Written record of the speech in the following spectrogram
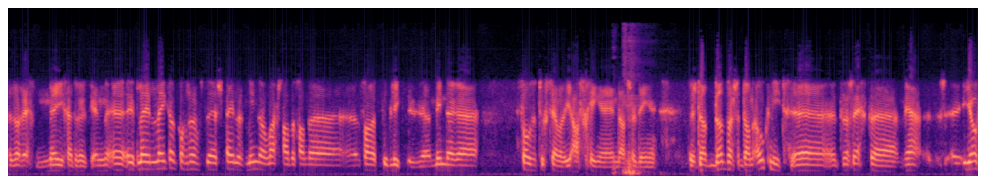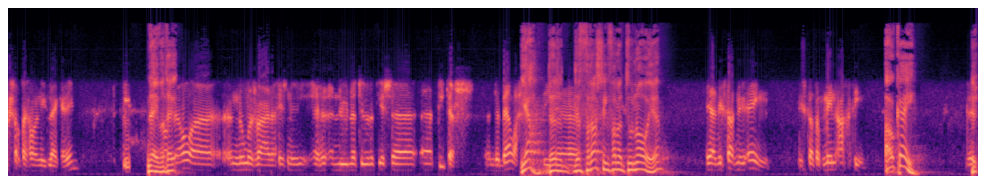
het was echt mega druk. En eh, het le- leek ook alsof de spelers minder last hadden van, de, van het publiek nu. Minder fototoestellen die afgingen en dat soort dingen. Dus dat, dat was het dan ook niet. Eh, het was echt, eh, ja, Joost zat er gewoon niet lekker in. Nee, want Wat wel eh, noemenswaardig is nu, nu natuurlijk is Pieters, de Belg. ja, Die, de, de verrassing van het toernooi, hè? ja, die staat nu 1. Die staat op min 18. Oké, Dus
